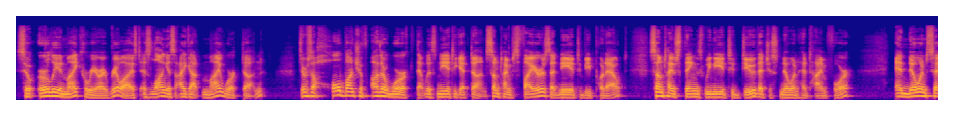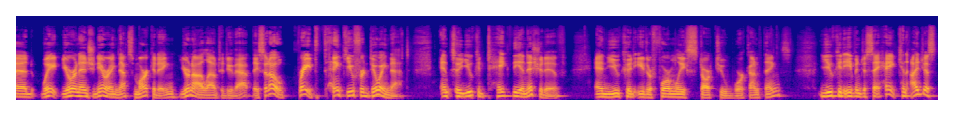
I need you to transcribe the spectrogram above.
So early in my career, I realized as long as I got my work done, there was a whole bunch of other work that was needed to get done. Sometimes fires that needed to be put out, sometimes things we needed to do that just no one had time for. And no one said, wait, you're in engineering, that's marketing. You're not allowed to do that. They said, oh, great. Thank you for doing that. And so you could take the initiative and you could either formally start to work on things you could even just say, hey, can I just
